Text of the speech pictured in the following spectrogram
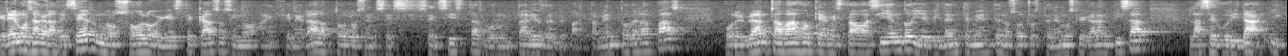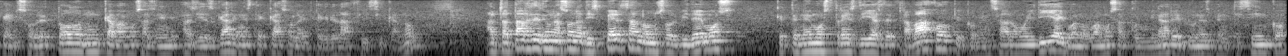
Queremos agradecer, no solo en este caso, sino en general a todos los censistas voluntarios del Departamento de la Paz por el gran trabajo que han estado haciendo y evidentemente nosotros tenemos que garantizar la seguridad y que sobre todo nunca vamos a arriesgar en este caso la integridad física. ¿no? Al tratarse de una zona dispersa no nos olvidemos que tenemos tres días de trabajo que comenzaron hoy día y bueno, vamos a culminar el lunes 25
